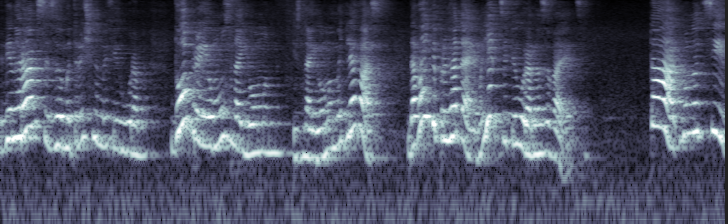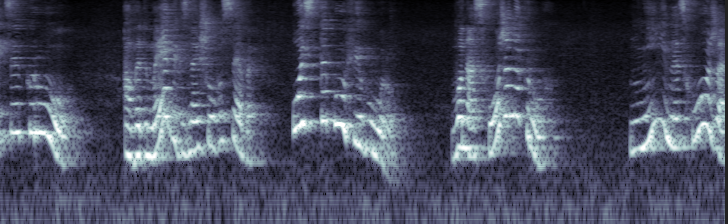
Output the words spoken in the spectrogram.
Він грався з геометричними фігурами, добре йому знайомими і знайомими для вас. Давайте пригадаємо, як ця фігура називається. Так, молодці, це круг. А ведмедик знайшов у себе ось таку фігуру. Вона схожа на круг? Ні, не схожа.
